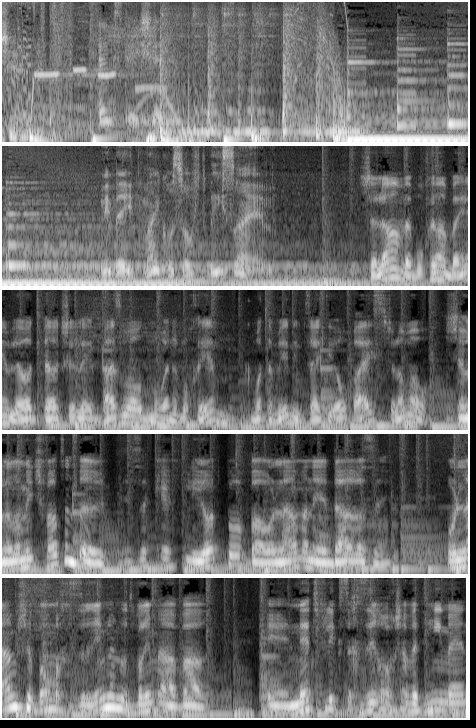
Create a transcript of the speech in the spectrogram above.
L-Station. L-Station. מבית מייקרוסופט בישראל. שלום וברוכים הבאים לעוד פרק של Buzzword, מורה נבוכים. כמו תמיד נמצא איתי אור וייס, שלום אור. שלום עמית שוורצנברג, איזה כיף להיות פה בעולם הנהדר הזה. עולם שבו מחזירים לנו דברים מהעבר. אה, נטפליקס החזירו עכשיו את הימן,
